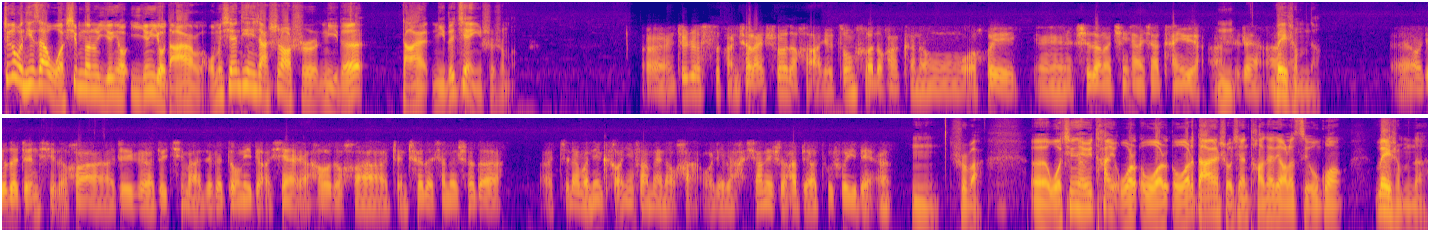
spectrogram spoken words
这个问题在我心目当中已经有已经有答案了。我们先听一下施老师你的答案，你的建议是什么？呃，就这四款车来说的话，就综合的话，可能我会嗯适当的倾向一下探岳啊，嗯是这样啊。为什么呢？呃，我觉得整体的话，这个最起码这个动力表现，然后的话，整车的相对说的呃质量稳定可靠性方面的话，我觉得相对说还比较突出一点啊。嗯，是吧？呃，我倾向于探岳，我我我的答案首先淘汰掉了自由光，为什么呢？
